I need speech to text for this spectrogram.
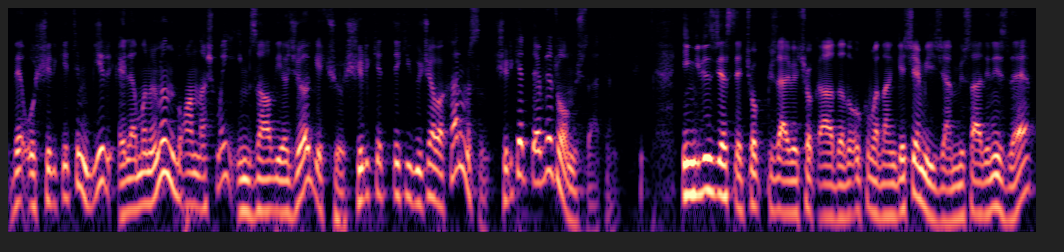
ve o şirketin bir elemanının bu anlaşmayı imzalayacağı geçiyor. Şirketteki güce bakar mısın? Şirket devlet olmuş zaten. İngilizcesi de çok güzel ve çok ağdalı okumadan geçemeyeceğim müsaadenizle.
